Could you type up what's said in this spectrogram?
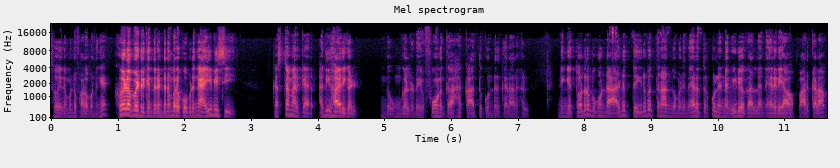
ஸோ இதை மட்டும் ஃபாலோ பண்ணுங்கள் கீழே போயிட்டு இருக்க இந்த ரெண்டு நம்பரை கூப்பிடுங்க. ஐபிசி கஸ்டமர் கேர் அதிகாரிகள் இந்த உங்களுடைய ஃபோனுக்காக காத்து கொண்டிருக்கிறார்கள். நீங்கள் தொடர்பு கொண்ட அடுத்த இருபத்தி நான்கு மணி நேரத்திற்குள் என்னை வீடியோ காலில் நேரடியாக பார்க்கலாம்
